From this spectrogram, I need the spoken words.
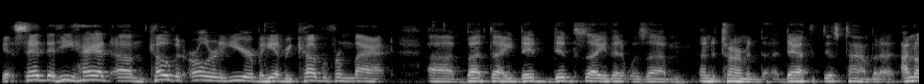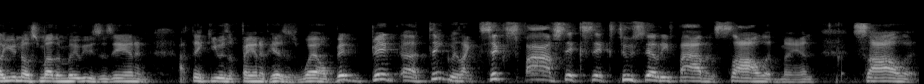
It said that he had um, COVID earlier in the year, but he had recovered from that. Uh, but they did did say that it was um, undetermined death at this time. But uh, I know you know some other movies he's in, and I think you was a fan of his as well. Big, big. Uh, I think it was like six five, six six, two seventy five, and solid, man, solid.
